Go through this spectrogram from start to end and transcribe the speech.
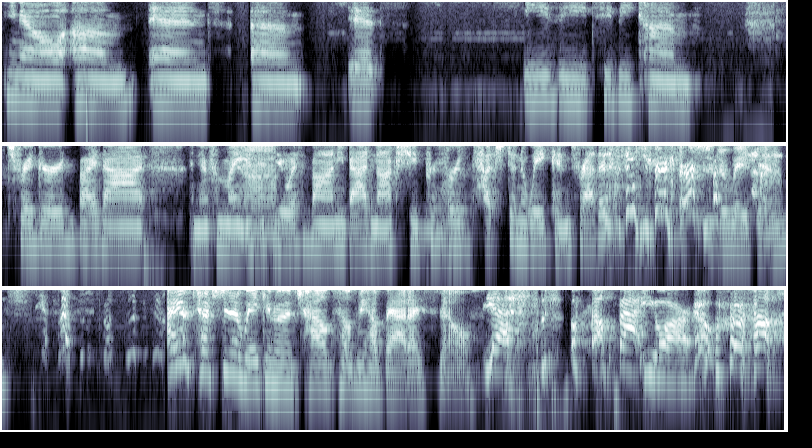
you know um, and um, it's easy to become triggered by that. I know from my Yeah. interview with Bonnie Badenoch, she prefers touched and awakened rather than triggered. touched and awakened. I am touched and awakened when a child tells me how bad I smell. Yes, or how fat you are, or how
